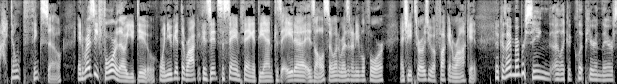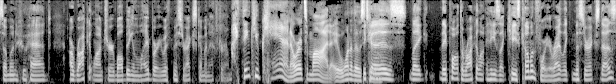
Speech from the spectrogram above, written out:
I don't think so. In Resi Four, though, you do when you get the rocket because it's the same thing at the end. Because Ada is also in Resident Evil Four, and she throws you a fucking rocket. Because I remember seeing uh, like a clip here and there, someone who had a rocket launcher while being in the library with Mister X coming after him. I think you can, or it's a mod, uh, one of those two. Because like they pull out the rocket launcher, and he's like he's coming for you, right? Like Mister X does.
